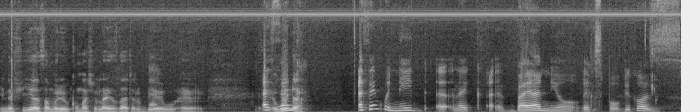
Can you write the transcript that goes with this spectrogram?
In a few years, somebody will commercialize that. It'll be a, a, I a think- winner. I think we need uh, like a biennial expo because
